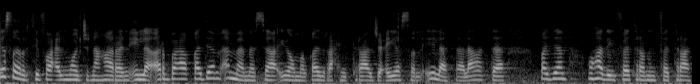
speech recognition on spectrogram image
يصل ارتفاع الموج نهارا إلى 4 قدم. أما مساء يوم الغد راح يتراجع يصل إلى 3 قدم وهذه الفترة من فترات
